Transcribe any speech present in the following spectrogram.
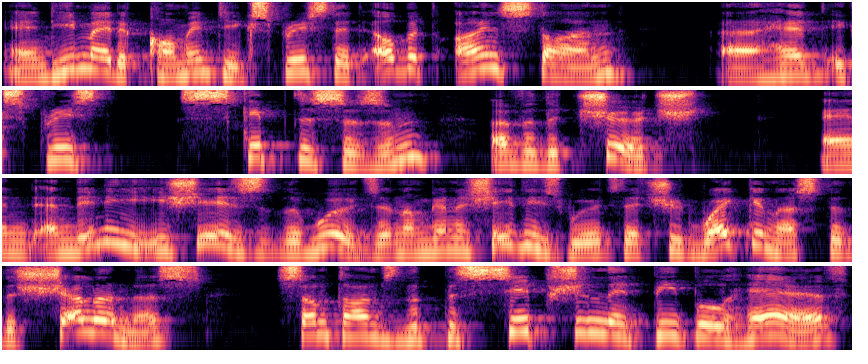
And he made a comment, he expressed that Albert Einstein uh, had expressed skepticism over the church. And, and then he, he shares the words, and I'm going to share these words that should waken us to the shallowness, sometimes the perception that people have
